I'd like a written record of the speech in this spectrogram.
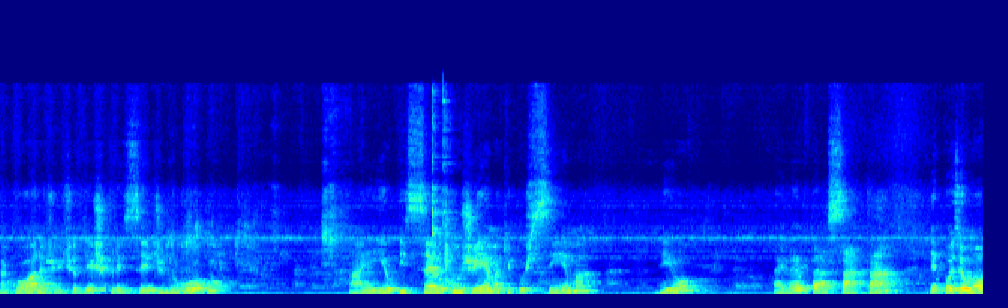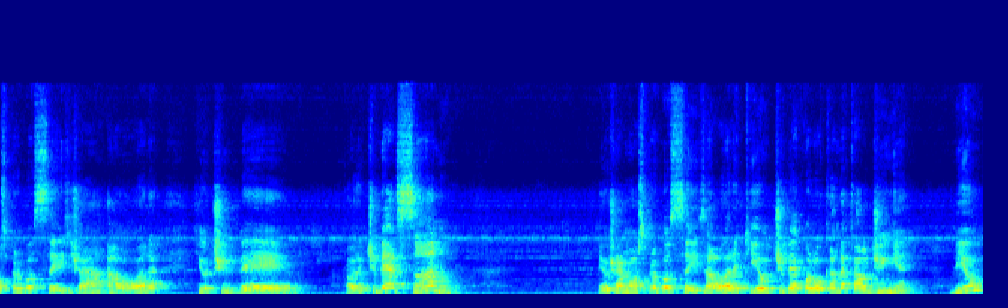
Agora, gente, eu deixo crescer de novo. Aí eu pincelo com gema aqui por cima, viu? Aí levo pra assar, tá? Depois eu mostro pra vocês já a hora que eu tiver... A hora que tiver assando, eu já mostro pra vocês. A hora que eu tiver colocando a caldinha, viu?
